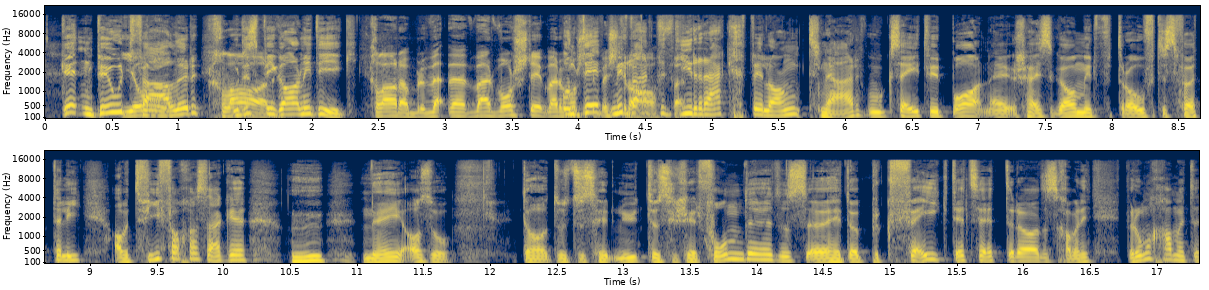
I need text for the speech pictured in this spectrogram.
Gibt einen Bildfehler Jo, klar. und das bin gar nicht ich. Klar, aber wer, wer, wer willst du, wer Und willst du wir werden direkt belangt, näher, wo gesagt wird, boah, nee, scheißegal, wir vertrauen auf das Foto. Aber die FIFA kann sagen, hm, nein, also, da, das, das hat nichts, das ist erfunden, das äh, hat jemand gefaked, etc. Das kann man nicht. Warum kann man, da,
